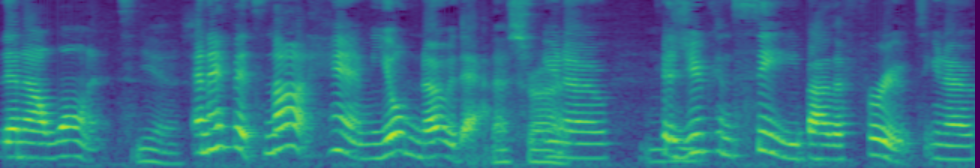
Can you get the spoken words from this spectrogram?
then I want it. yes. And if it's not him, you'll know that. That's right. You know, because you can see by the fruit, you know,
